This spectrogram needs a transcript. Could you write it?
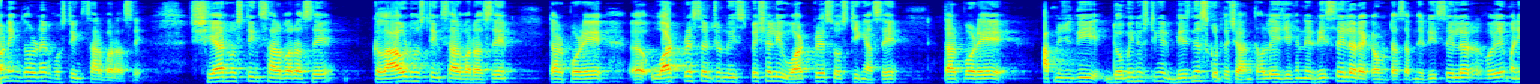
অনেক ধরনের হোস্টিং সার্ভার আছে। শেয়ার হোস্টিং সার্ভার আছে ক্লাউড হোস্টিং সার্ভার আছে তারপরে ওয়ার্ডপ্রেসের জন্য স্পেশালি ওয়ার্ডপ্রেস হোস্টিং আছে। তারপরে আপনি যদি ডোমিন হোস্টিং এর বিজনেস করতে চান, তাহলে যেখানে রিসেলার অ্যাকাউন্ট আছে, আপনি রিসেলার হয়ে মানে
